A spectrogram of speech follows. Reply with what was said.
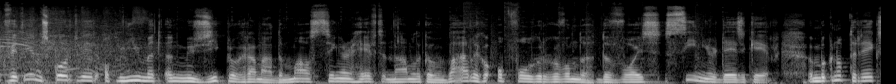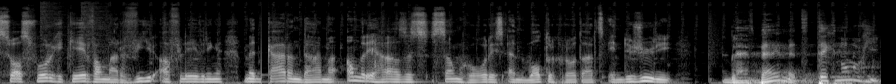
VTM scoort weer opnieuw met een muziekprogramma. The Masked Singer heeft namelijk een waardige opvolger gevonden, The Voice Senior deze keer. Een beknopte reeks zoals vorige keer van maar vier afleveringen met Karen Dame, André Hazes, Sam Goris en Walter Grootaerts in de jury. Blijf bij met technologie.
